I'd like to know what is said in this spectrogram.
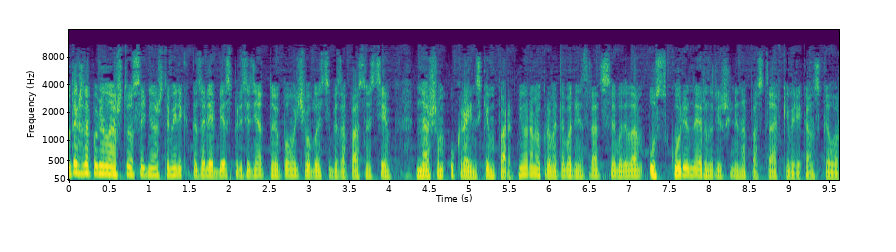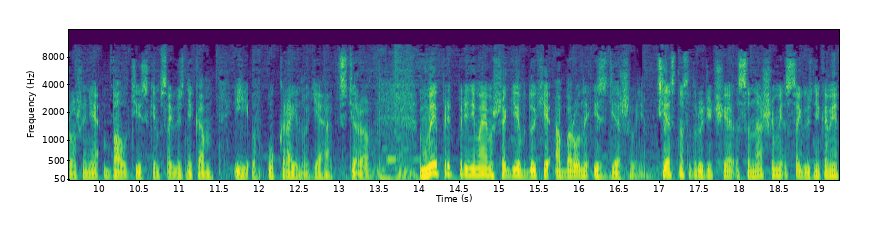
Он также напомнила, что Соединенные Штаты Америки оказали беспрецедентную помощь в области безопасности нашим украинским партнерам, кроме того, администрация выдала ускоренное разрешение на поставки американского вооружения балтийским союзникам и в Украину. Я цитирую. «Мы предпринимаем шаги в духе обороны и сдерживания, тесно сотрудничая с нашими союзниками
